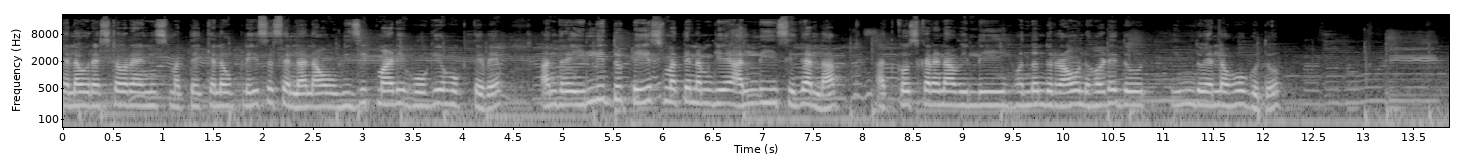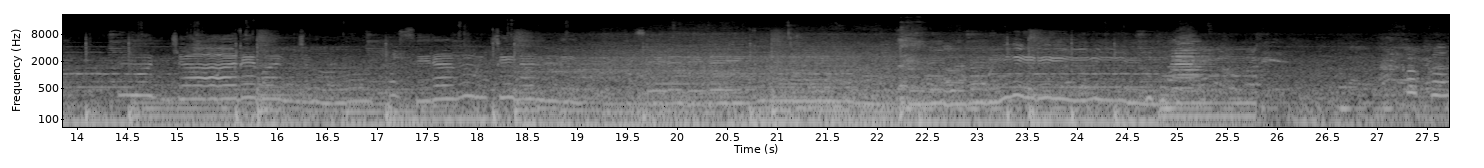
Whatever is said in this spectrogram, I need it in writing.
ಕೆಲವು ರೆಸ್ಟೋರೆಂಟ್ಸ್ ಮತ್ತು ಕೆಲವು ಪ್ಲೇಸಸ್ ಎಲ್ಲ ನಾವು ವಿಸಿಟ್ ಮಾಡಿ ಹೋಗೇ ಹೋಗ್ತೇವೆ. ಅಂದರೆ ಇಲ್ಲಿದ್ದು ಟೇಸ್ಟ್ ಮತ್ತು ನಮಗೆ ಅಲ್ಲಿ ಸಿಗಲ್ಲ. ಅದಕ್ಕೋಸ್ಕರ ನಾವಿಲ್ಲಿ ಒಂದೊಂದು ರೌಂಡ್ ಹೊಡೆದು, ತಿಂದು ಎಲ್ಲ ಹೋಗೋದು. Coucou.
